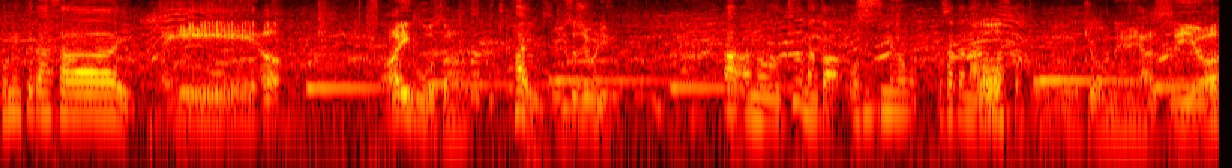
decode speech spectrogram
ごめんください。えー、あ西郷さん。はい。久しぶり。ああの今日なんかおすすめのお魚ありますか？今日はね安いよ。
